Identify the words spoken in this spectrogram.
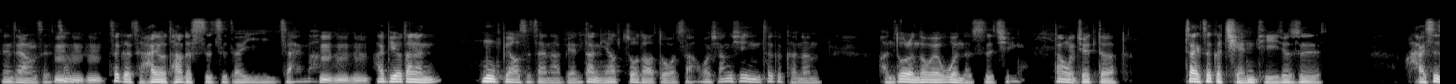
先这样子，嗯嗯嗯，这个还有它的实质的意义在嘛？嗯嗯嗯，IPO 当然目标是在那边，但你要做到多少？我相信这个可能很多人都会问的事情，但我觉得在这个前提就是还是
